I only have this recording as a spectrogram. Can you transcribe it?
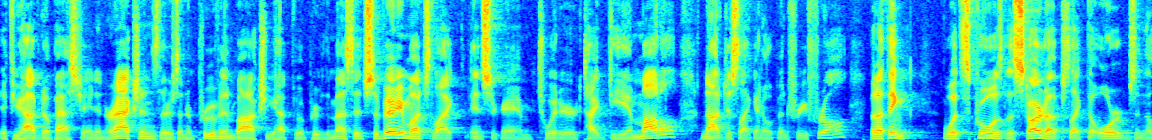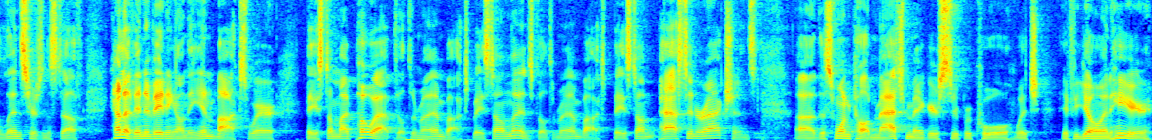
if you have no past chain interactions, there's an approve inbox, you have to approve the message. So very much like Instagram, Twitter type DM model, not just like an open free for all. But I think what's cool is the startups like the Orbs and the Lensers and stuff, kind of innovating on the inbox where based on my POAP, filter my inbox, based on Lens, filter my inbox, based on past interactions. Uh, this one called Matchmaker is super cool, which if you go in here,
